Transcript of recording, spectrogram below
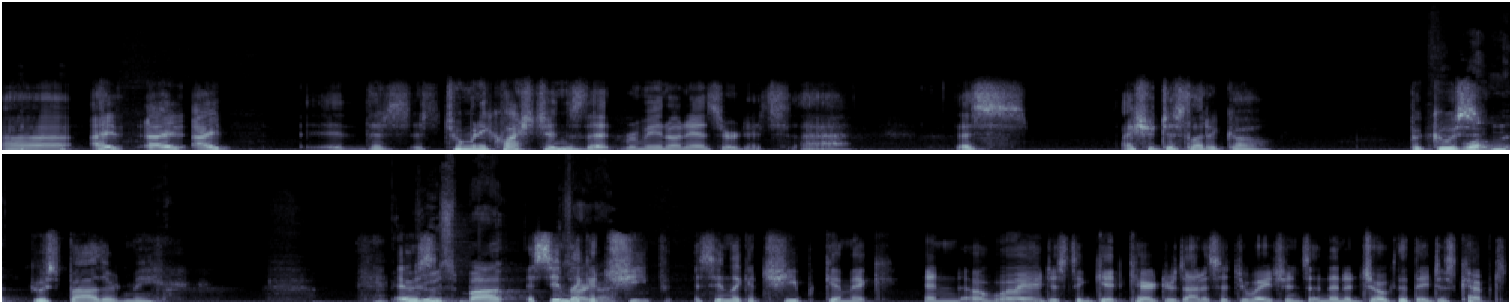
Uh, I I I it, there's it's too many questions that remain unanswered. It's uh, this I should just let it go. But Goose Well, Goose bothered me. It was Goose Bob. it seemed like a cheap it seemed like a cheap gimmick and a way just to get characters out of situations and then a joke that they just kept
